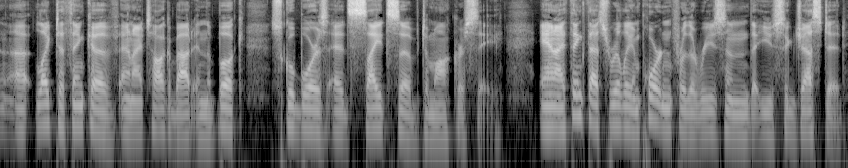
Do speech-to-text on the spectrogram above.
uh, like to think of, and I talk about in the book, school boards as sites of democracy. And I think that's really important for the reason that you suggested,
